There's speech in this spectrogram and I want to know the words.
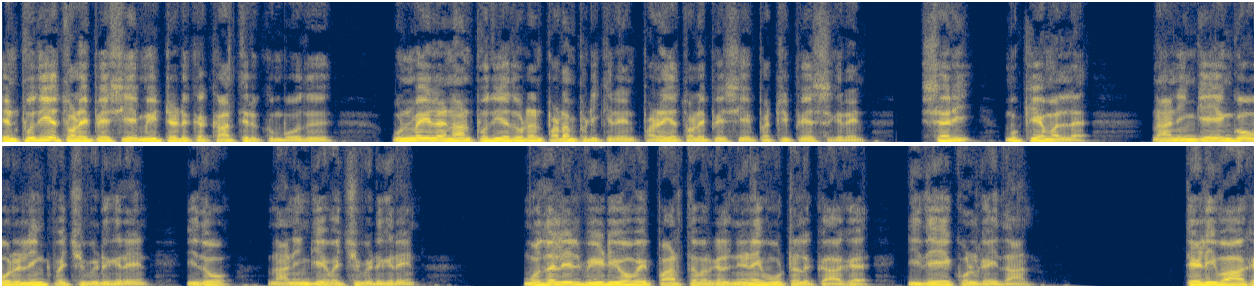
என் புதிய தொலைபேசியை மீட்டெடுக்க காத்திருக்கும் போது உண்மையில நான் புதியதுடன் படம் பிடிக்கிறேன் பழைய தொலைபேசியை பற்றி பேசுகிறேன். சரி முக்கியமல்ல. நான் இங்கே எங்கோ ஒரு லிங்க் வச்சு விடுகிறேன். இதோ நான் இங்கே வச்சு விடுகிறேன். முதலில் வீடியோவை பார்த்தவர்கள் நினைவூட்டலுக்காக இதே கொள்கைதான். தெளிவாக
